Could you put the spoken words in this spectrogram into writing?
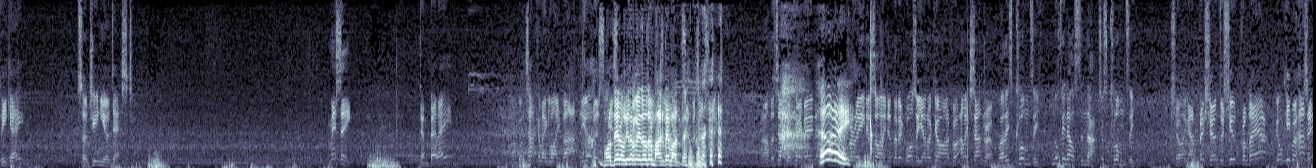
PK. Serginho Dest. Messi. Dembele. बहुत देर होगी तेरे को इधर उधर भागते भागते the tackle came in. Hey! The decided that it was a yellow card for Alex Sandro. Well, he's clumsy. Nothing else than that, just clumsy. Showing ambition to shoot from there. Goalkeeper has it.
